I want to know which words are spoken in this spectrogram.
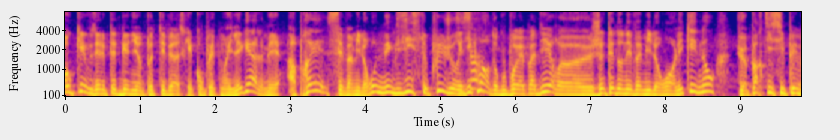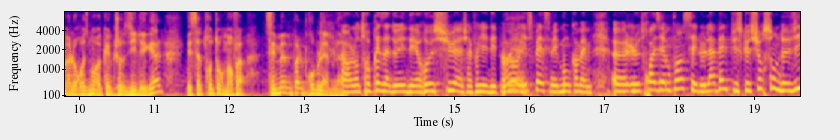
ok, vous allez peut-être gagner un peu de TVA, ce qui est complètement illégal, mais après, ces 20 000 euros n'existent plus juridiquement. Donc vous ne pourrez pas dire, euh, je t'ai donné 20 000 euros en liquide. Non, tu as participé malheureusement à quelque chose d'illégal et ça te retourne. Mais Enfin, c'est même pas le problème là. Alors l'entreprise a donné des reçus, à chaque fois il y a des paiements Ouais. en espèces, mais bon quand même. Euh, le troisième point c'est le label, puisque sur son devis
